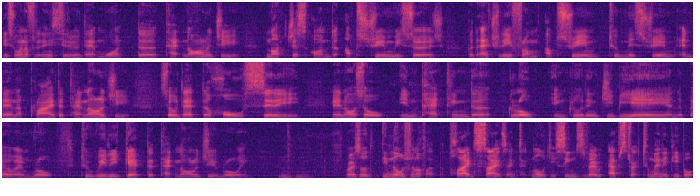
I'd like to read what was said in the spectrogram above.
is one of the institutes that want the technology not just on the upstream research, but actually from upstream to midstream and then apply the technology so that the whole city and also impacting the globe, including GBA and the Belt and Road, to really get the technology rolling. Mm -hmm. Right, so the notion of applied science and technology seems very abstract to many people.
